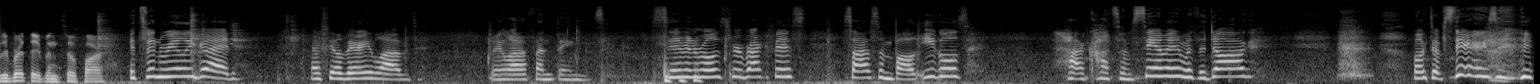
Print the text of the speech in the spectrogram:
How's your birthday been so far? It's been really good. I feel very loved. Doing a lot of fun things. Cinnamon rolls for breakfast. Saw some bald eagles. I caught some salmon with a dog. Walked upstairs.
